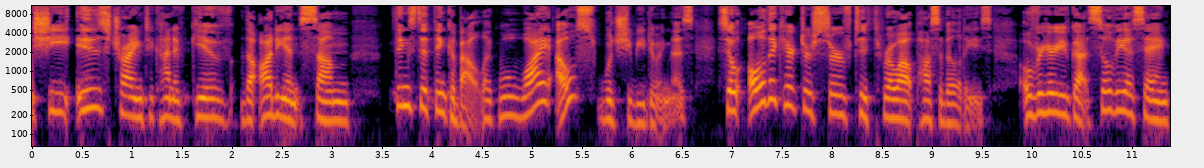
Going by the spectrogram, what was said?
she is trying to kind of give the audience some things to think about. Like, well, why else would she be doing this? So all the characters serve to throw out possibilities. Over here, you've got Sylvia saying,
